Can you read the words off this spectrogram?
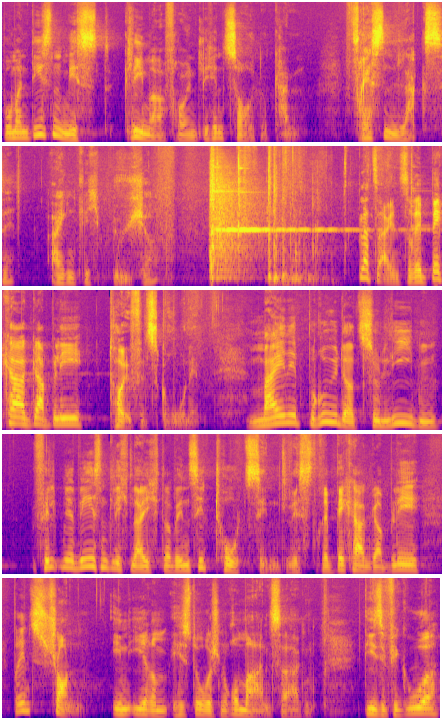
wo man diesen Mist klimafreundlich entsorgen kann. Fressen Lachse eigentlich Bücher? Platz 1. Rebecca Gablé, Teufelskrone. Meine Brüder zu lieben fällt mir wesentlich leichter, wenn sie tot sind, lässt Rebecca Gablé Prinz John in ihrem historischen Roman sagen. Diese Figur,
